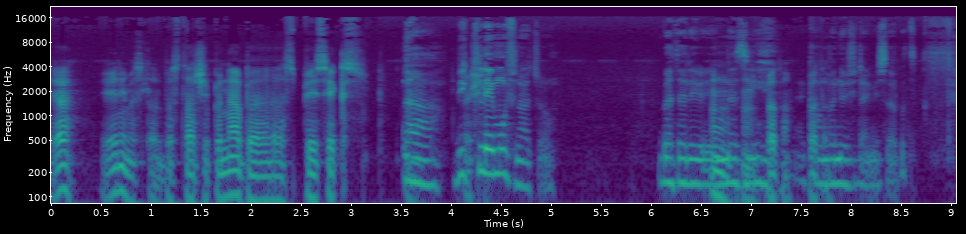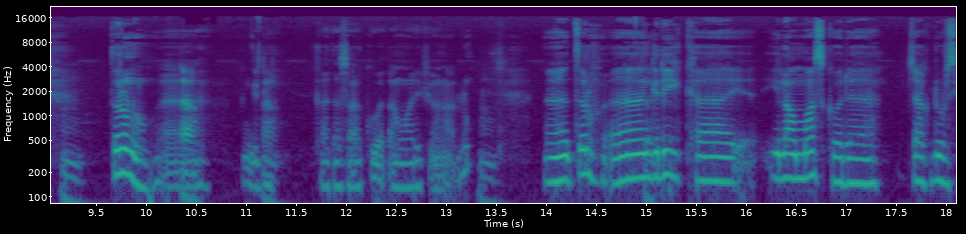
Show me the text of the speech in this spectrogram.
ያ ይህን ይመስላል። በስታርሺፕ እና በስፔስ ኤክስ big claim ኦች ናቸው። በተለይ እነዚህ company ዎች ላይ የሚሰሩት። ጥሩ ነው። እንግዲህ ከተሳኩ በጣም አሪፍ ይሆናሉ። ጥሩ። እንግዲህ ከኢላን ማስክ ወደ ጃክ ዶርሲ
